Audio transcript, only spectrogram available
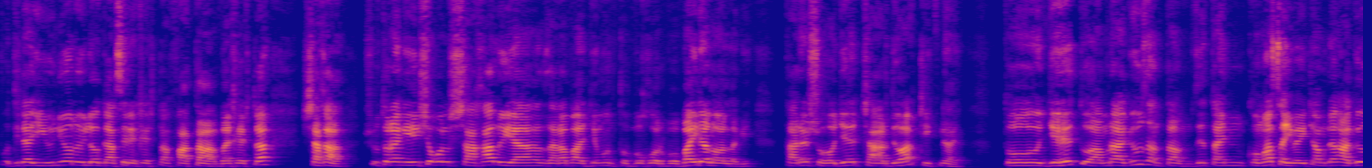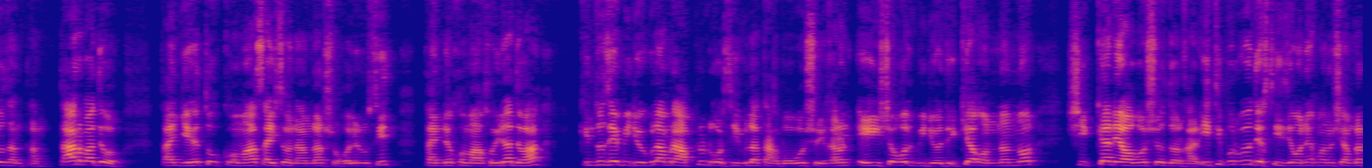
প্রতিটা ইউনিয়ন হইল গাছের এক একটা পাতা বা এক একটা শাখা। সুতরাং এই সকল শাখা লইয়া যারা বাজে মন্তব্য করব, বাইরা লওয়ার লাগে, তারে সহজে ছাড় দেওয়া ঠিক নাই। তো যেহেতু আমরা আগেও জানতাম যে তাই কমা চাইবা, এটা আমরা আগেও জানতাম, তার বাদেও তাই যেহেতু কমা চাইছো না, আমরা সকলের উচিত তাই কমা কইরা দেওয়া। কিন্তু যে ভিডিওগুলো আমরা আপলোড করছি, এগুলো থাকব অবশ্যই। কারণ এই সকল ভিডিও দেখিয়া অন্যান্য শিক্ষা নেওয়া অবশ্যই দরকার। ইতিপূর্বেও দেখছি যে অনেক মানুষ আমরা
